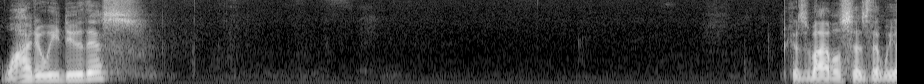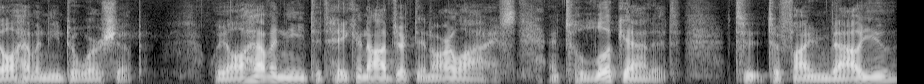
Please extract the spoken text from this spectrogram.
Why do we do this? Because the Bible says that we all have a need to worship. We all have a need to take an object in our lives and to look at it, to, to find value,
